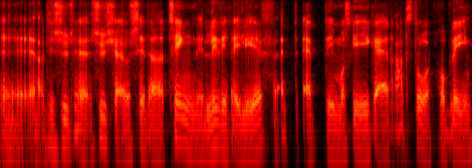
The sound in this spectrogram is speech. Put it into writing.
Øh, og det synes jeg, synes jeg jo sætter tingene lidt i relief, at, at det måske ikke er et ret stort problem.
